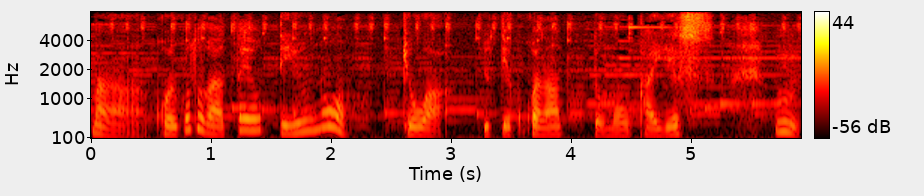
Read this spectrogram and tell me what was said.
まあ、こういうことがあったよっていうのを今日は言っていこうかなと思う回です。うん。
